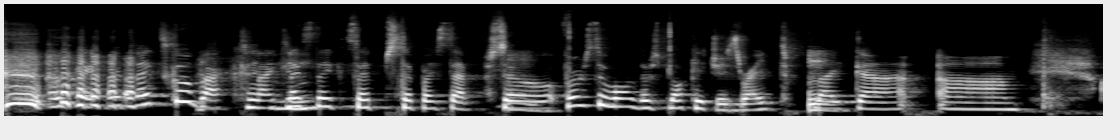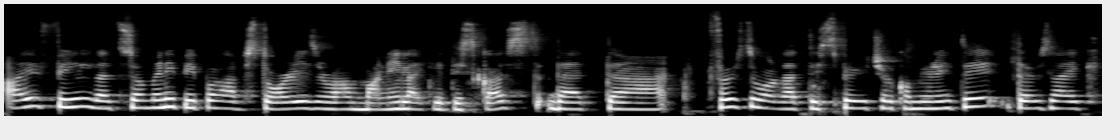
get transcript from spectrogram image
okay, but let's go back. Like, mm-hmm. let's take step step by step. So, mm. first of all, there's blockages, right? Mm. Like, uh, um, I feel that so many people have stories around money, like we discussed, that uh, first of all, that the spiritual community, there's like,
